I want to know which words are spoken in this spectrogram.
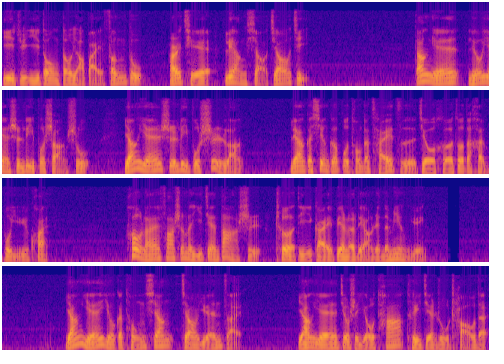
一举一动都要摆风度，而且量小交际。当年刘晏是吏部尚书，杨炎是吏部侍郎，两个性格不同的才子就合作的很不愉快。后来发生了一件大事，彻底改变了两人的命运。杨炎有个同乡叫元载，杨炎就是由他推荐入朝的。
